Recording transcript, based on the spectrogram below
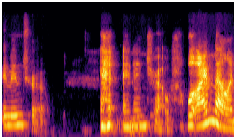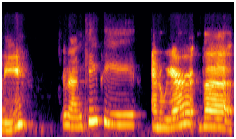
an intro. an intro. Well, I'm Melanie. And I'm KP. And we are the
